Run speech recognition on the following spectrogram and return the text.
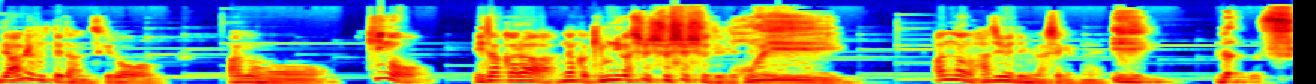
で、雨降ってたんですけど、うんあのー木の枝からなんか煙がシュッシュッシュッシュ出てて、ほえーあんなの初めて見ましたけどね。え、な、す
